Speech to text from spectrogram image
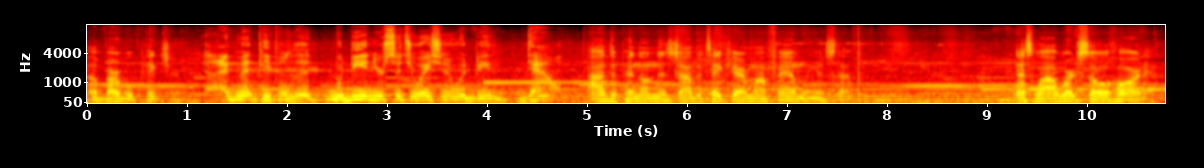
a verbal picture. I've met people that would be in your situation and would be down. I depend on this job to take care of my family and stuff. That's why I work so hard at it.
